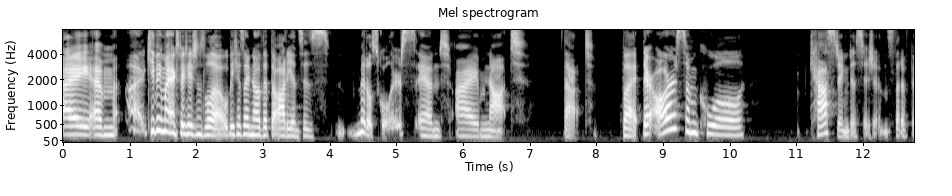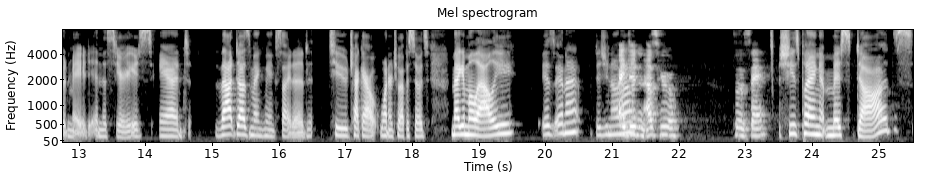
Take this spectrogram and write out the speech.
I am uh, keeping my expectations low because I know that the audience is middle schoolers, and I'm not that. But there are some cool casting decisions that have been made in the series, and that does make me excited to check out one or two episodes. Megan Mullally is in it. Did you know that? I didn't. As who? Does it say? She's playing Miss Dodds,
